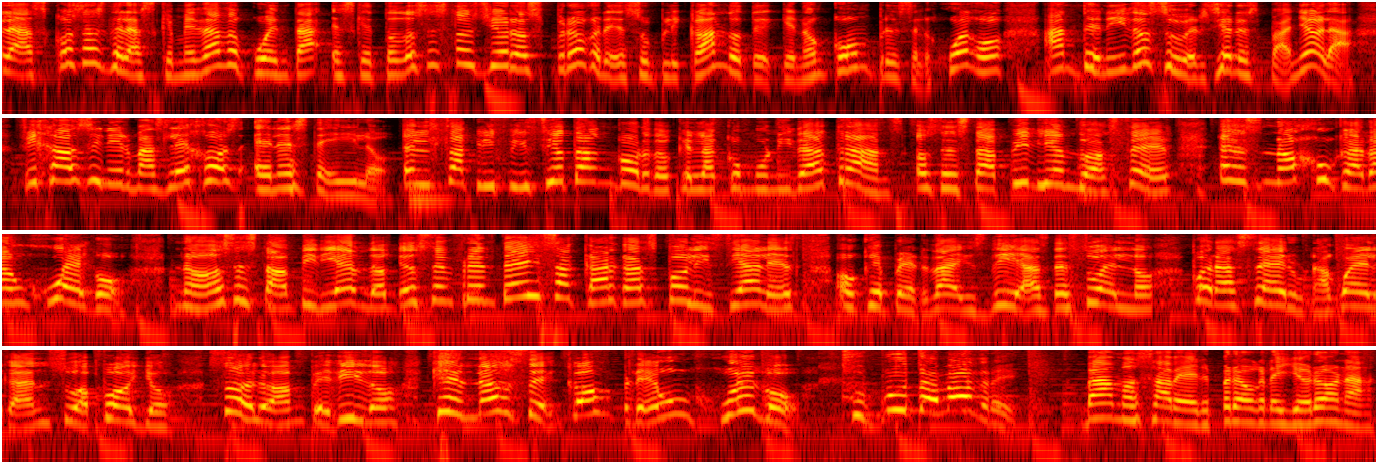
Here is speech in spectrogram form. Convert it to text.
Las cosas de las que me he dado cuenta es que todos estos lloros progres suplicándote que no compres el juego han tenido su versión española. Fijaos sin ir más lejos en este hilo. El sacrificio tan gordo que la comunidad trans os está pidiendo hacer es no jugar a un juego. No os están pidiendo que os enfrentéis a cargas policiales o que perdáis días de sueldo por hacer una huelga en su apoyo. Solo han pedido que no se compre un juego. ¡Su puta madre! Vamos a ver, progre llorona,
